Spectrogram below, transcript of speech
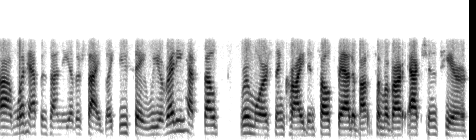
um, what happens on the other side? Like you say, we already have felt remorse and cried and felt bad about some of our actions here.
